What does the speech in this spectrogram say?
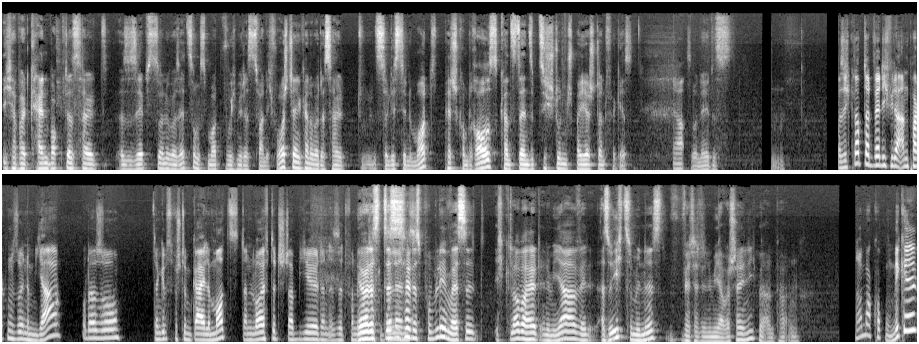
ich habe halt keinen Bock, dass halt, also selbst so ein Übersetzungsmod, wo ich mir das zwar nicht vorstellen kann, aber das halt, du installierst dir eine Mod, Patch kommt raus, kannst deinen 70 Stunden Speicherstand vergessen. Ja. So, nee, das Also ich glaube, das werde ich wieder anpacken, so in einem Jahr oder so. Dann gibt es bestimmt geile Mods, dann läuft es stabil, dann ist es von Ja, aber das, das ist halt das Problem, weißt du? Ich glaube halt in einem Jahr, also ich zumindest, werde halt in einem Jahr wahrscheinlich nicht mehr anpacken. Na, mal gucken. Mickel,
